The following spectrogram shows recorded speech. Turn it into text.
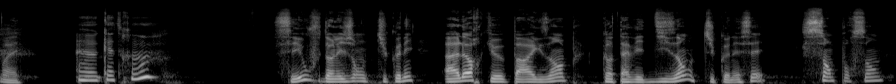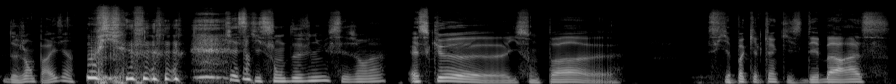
Ouais. Euh, 80 C'est ouf dans les gens que tu connais. Alors que, par exemple, quand t'avais 10 ans, tu connaissais 100% de gens parisiens. Oui. Qu'est-ce qu'ils sont devenus, ces gens-là? Est-ce que euh, ils sont pas... euh, Est-ce qu'il n'y a pas quelqu'un qui se débarrasse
